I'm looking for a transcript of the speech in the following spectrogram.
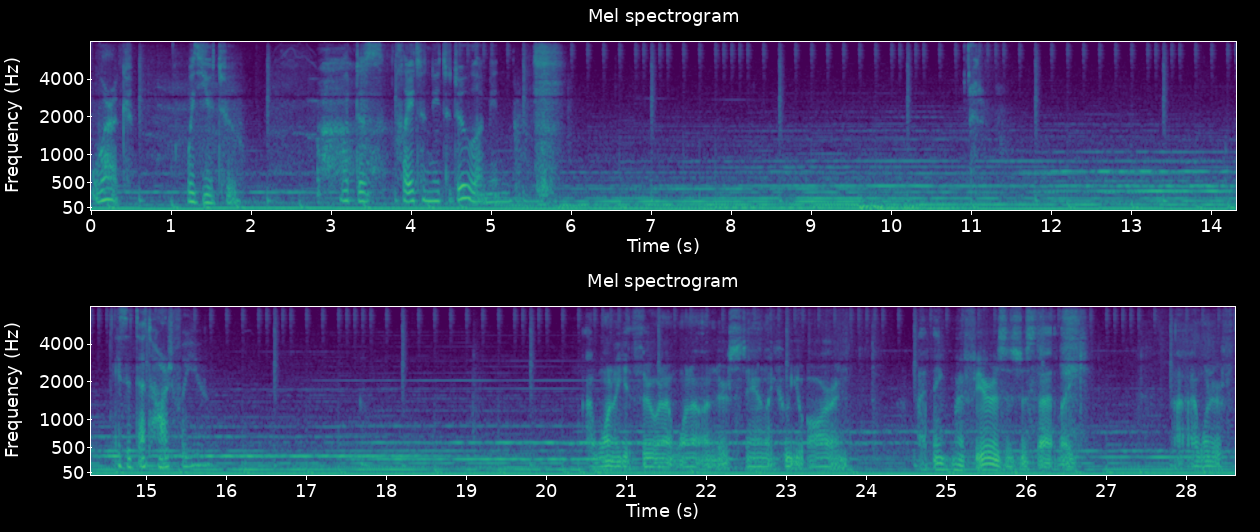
work with you two? What does Clayton need to do? I mean, it that hard for you? I want to get through and I want to understand like who you are and I think my fear is is just that like I, I wonder if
